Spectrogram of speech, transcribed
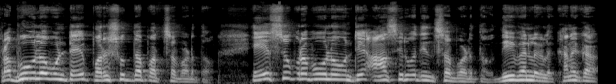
ప్రభువులో ఉంటే పరిశుద్ధ పరచబడతావు. యేసు ప్రభువులో ఉంటే ఆశీర్వదించబడతావు. దీవెనలు కనుక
